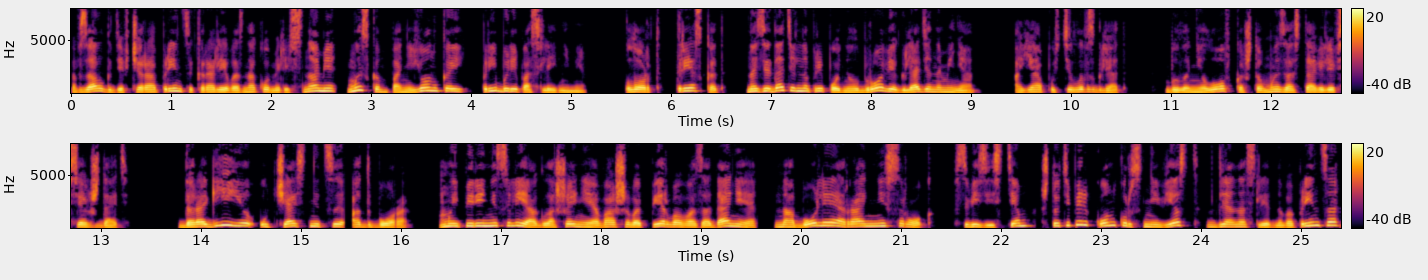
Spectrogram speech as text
в зал, где вчера принц и королева знакомились с нами, мы с компаньонкой прибыли последними. Лорд Трескот назидательно приподнял брови, глядя на меня, а я опустила взгляд. Было неловко, что мы заставили всех ждать. Дорогие участницы отбора, мы перенесли оглашение вашего первого задания на более ранний срок в связи с тем, что теперь конкурс невест для наследного принца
